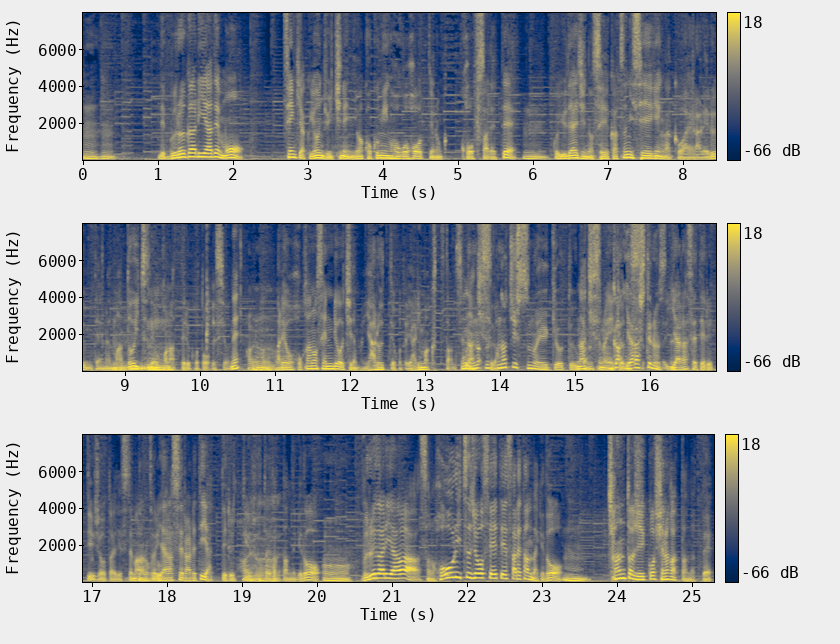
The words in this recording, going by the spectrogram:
うんうん。でブルガリアでも1941年には国民保護法っていうのが交付されてうん。こうユダヤ人の生活に制限が加えられるみたいな、まあ、うん。ドイツで行ってることですよね。あれを他の占領地でもやるっていうことをやりまくってたんですねナチスが。ナチスの影響というか。ナチスの影響です。がやらしてるんですね。やらせてるっていう状態ですね、まあ、やらせられてやってるっていう状態だったんだけど、うん。ブルガリアはその法律上制定されたんだけどうん。ちゃんと実行してなかったんだって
